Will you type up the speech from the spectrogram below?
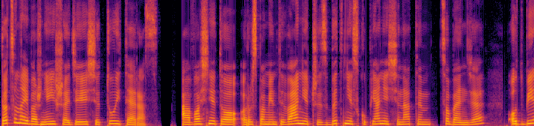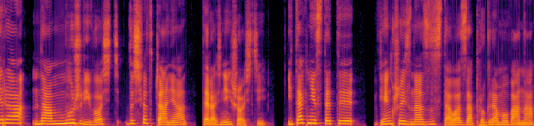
to, co najważniejsze, dzieje się tu i teraz, a właśnie to rozpamiętywanie czy zbytnie skupianie się na tym, co będzie, odbiera nam możliwość doświadczania teraźniejszości. I tak niestety większość z nas została zaprogramowana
